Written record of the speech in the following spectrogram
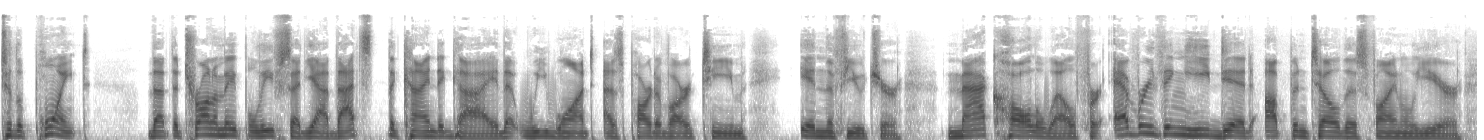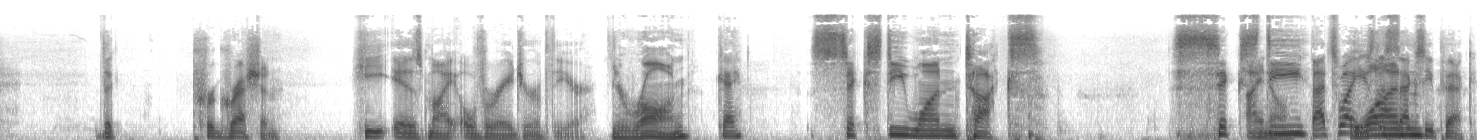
to the point that the Toronto Maple Leafs said, yeah, that's the kind of guy that we want as part of our team in the future. Mac Hollowell, for everything he did up until this final year, the progression, he is my overager of the year. You're wrong. Okay. 61 tucks. 60. I know. That's why he's the sexy pick.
